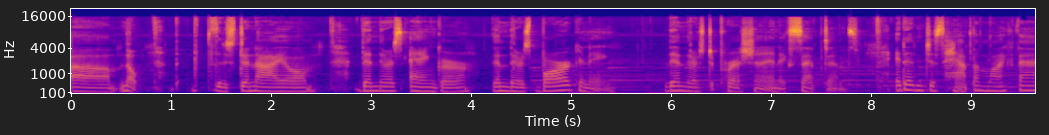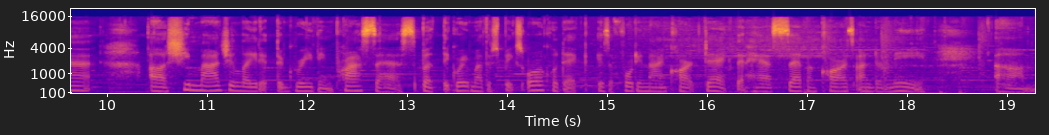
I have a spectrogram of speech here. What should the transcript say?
Um, no, there's denial, then there's anger, then there's bargaining, then there's depression and acceptance. It doesn't just happen like that. Uh, she modulated the grieving process, but the Great Mother Speaks Oracle deck is a 49 card deck that has seven cards underneath um,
